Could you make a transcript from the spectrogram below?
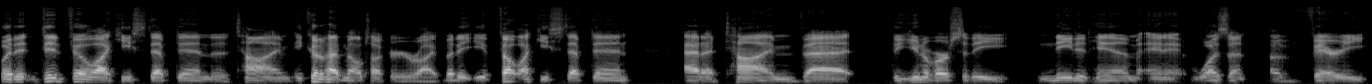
But it did feel like he stepped in at a time. He could have had Mel Tucker, you're right. But it, it felt like he stepped in at a time that the university needed him and it wasn't a very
